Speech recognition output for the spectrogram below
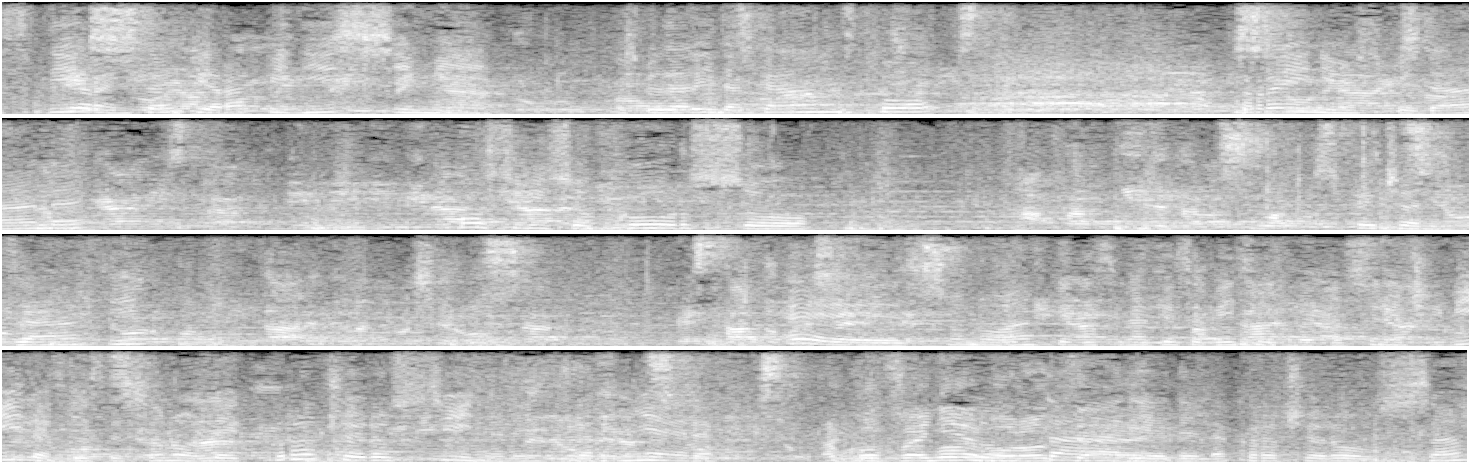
tantissimi ospedali da campo, treni ospedale, posti di soccorso specializzati. E sono anche destinati ai servizi di protezione civile, queste sono le croce rossine, le infermiere volontarie della Croce Rossa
